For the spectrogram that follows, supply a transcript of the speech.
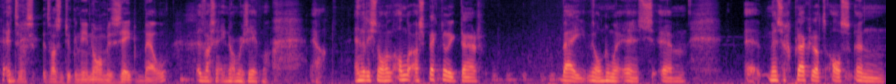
Het, was, het was natuurlijk een enorme zeepbel. Het was een enorme zeepman. Ja. En er is nog een ander aspect dat ik daarbij wil noemen. Is, ehm, eh, mensen gebruiken dat als een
